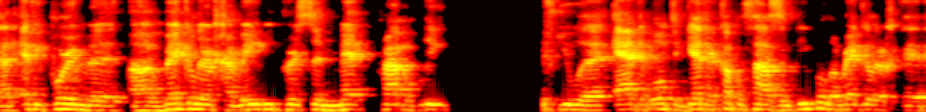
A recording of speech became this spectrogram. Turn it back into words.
that every Purim, uh, a regular Haredi person met probably, if you uh, add them all together, a couple thousand people, a regular uh,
